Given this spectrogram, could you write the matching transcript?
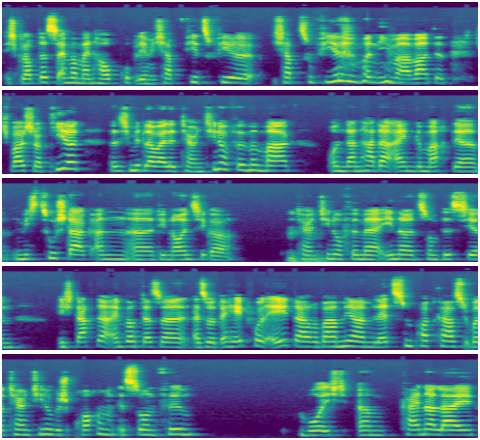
Ich glaube, das ist einfach mein Hauptproblem. Ich habe viel zu viel, ich habe zu viel von ihm erwartet. Ich war schockiert, dass ich mittlerweile Tarantino-Filme mag und dann hat er einen gemacht, der mich zu stark an äh, die 90er mhm. Tarantino-Filme erinnert, so ein bisschen. Ich dachte einfach, dass er, also The Hateful Eight, darüber haben wir im letzten Podcast über Tarantino gesprochen, ist so ein Film, wo ich ähm, keinerlei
